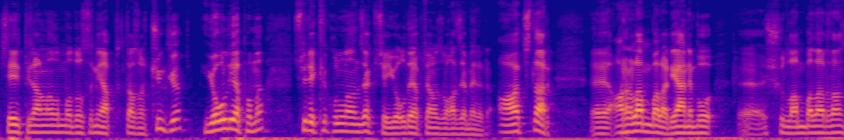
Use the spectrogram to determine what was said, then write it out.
Şehir planlama odasını yaptıktan sonra. Çünkü yol yapımı sürekli kullanılacak bir şey. Yolda yapacağımız malzemeler. Ağaçlar, e, ara lambalar yani bu e, şu lambalardan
